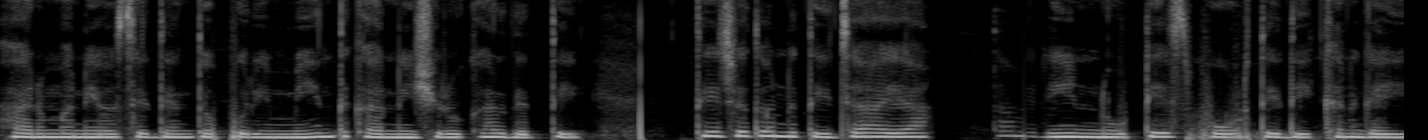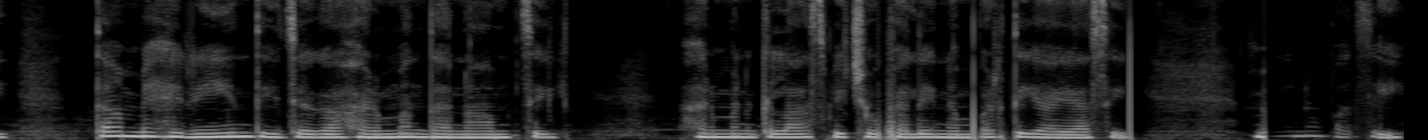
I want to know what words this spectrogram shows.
ਹਰਮਨ ਨੇ ਉਸੇ ਦਿਨ ਤੋਂ ਪੂਰੀ ਮਿਹਨਤ ਕਰਨੀ ਸ਼ੁਰੂ ਕਰ ਦਿੱਤੀ ਤੇ ਜਦੋਂ ਨਤੀਜਾ ਆਇਆ ਤਾਂ ਮਹਿਰੀਨ ਨੋਟਿਸ ਬੋਰਡ ਤੇ ਦੇਖਣ ਗਈ ਤਾਂ ਮਹਿਰੀਨ ਦੀ ਜਗ੍ਹਾ ਹਰਮਨ ਦਾ ਨਾਮ ਸੀ। ਹਰਮਨ ਕਲਾਸ ਵਿੱਚੋਂ ਪਹਿਲੇ ਨੰਬਰ ਤੇ ਆਇਆ ਸੀ। ਪਤਾ ਸੀ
